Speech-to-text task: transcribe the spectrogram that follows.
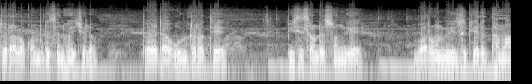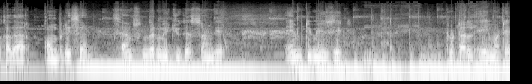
জোরালো কম্পিটিশন হয়েছিল। তো এটা উল্টো রথে পিসি সাউন্ডের সঙ্গে বর্মন মিউজিকের ধামাকাদার কম্পিটিশন শ্যামসুন্দর মিউজিকের সঙ্গে এমটি মিউজিক টোটাল এই মাঠে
